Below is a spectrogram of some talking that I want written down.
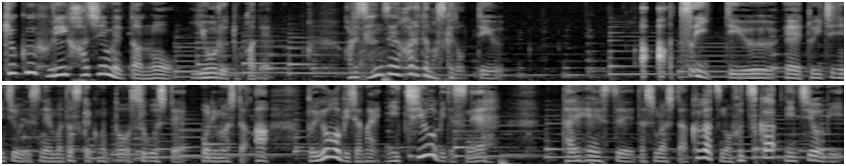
局降り始めたの夜とかで。あれ全然晴れてますけどっていう。あ暑いっていう、えーと、一日をですね又助君と過ごしておりました。あ土曜日じゃない日曜日ですね。大変失礼いたしました。9月の2日日曜日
